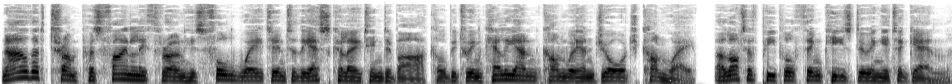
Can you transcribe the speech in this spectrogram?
Now that Trump has finally thrown his full weight into the escalating debacle between Kellyanne Conway and George Conway, a lot of people think he's doing it again.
